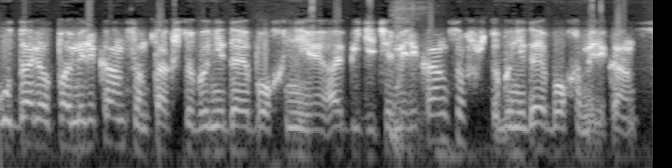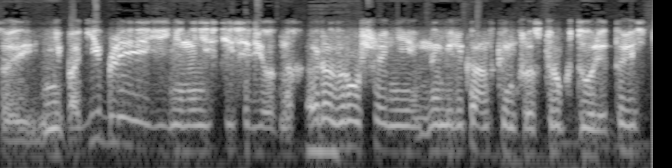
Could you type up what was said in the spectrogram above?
ударил по американцам так, чтобы, не дай бог, не обидеть американцев, чтобы, не дай бог, американцы не погибли и не нанести серьезных разрушений на американской инфраструктуре. То есть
